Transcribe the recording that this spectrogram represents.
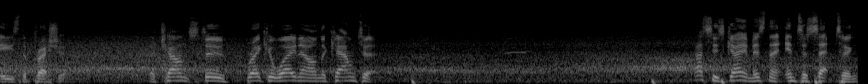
ease the pressure. A chance to break away now on the counter. That's his game, isn't it? Intercepting.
